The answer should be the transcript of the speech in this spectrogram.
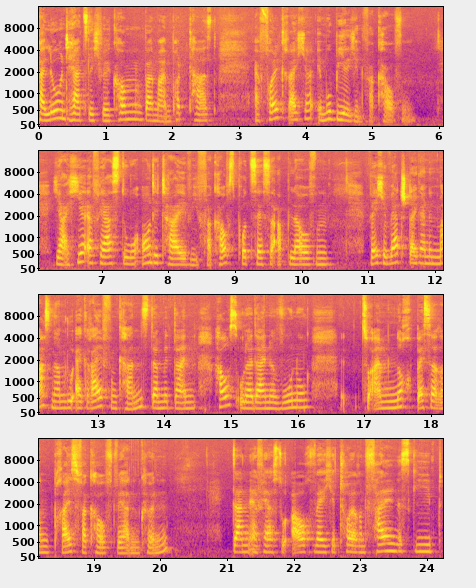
Hallo und herzlich willkommen bei meinem Podcast Erfolgreicher Immobilien verkaufen. Ja, hier erfährst du en Detail, wie Verkaufsprozesse ablaufen, welche wertsteigernden Maßnahmen du ergreifen kannst, damit dein Haus oder deine Wohnung äh, zu einem noch besseren Preis verkauft werden können. Dann erfährst du auch, welche teuren Fallen es gibt,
